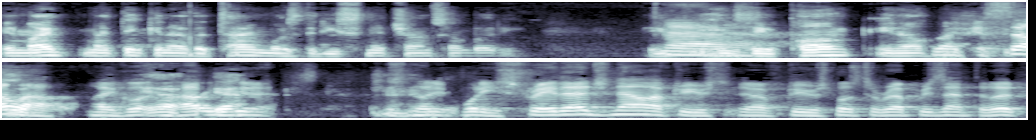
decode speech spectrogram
And my my thinking at the time was, did he snitch on somebody? He, He's ah. a punk. You know, like a sellout like what, Yeah, how are yeah. you gonna like, what are you straight edge now after you're after you're supposed to represent the hood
